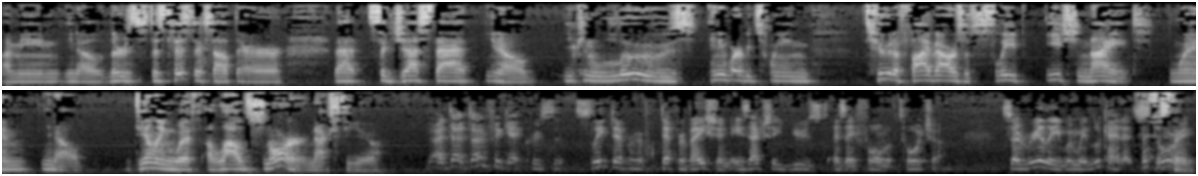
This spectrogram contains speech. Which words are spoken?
I mean, you know, there's statistics out there that suggest that, you know, you can lose anywhere between two to five hours of sleep each night when, you know, dealing with a loud snorer next to you. Uh, don't, don't, forget, Chris, that sleep depri- deprivation is actually used as a form of torture. So really, when we look at it, snoring,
